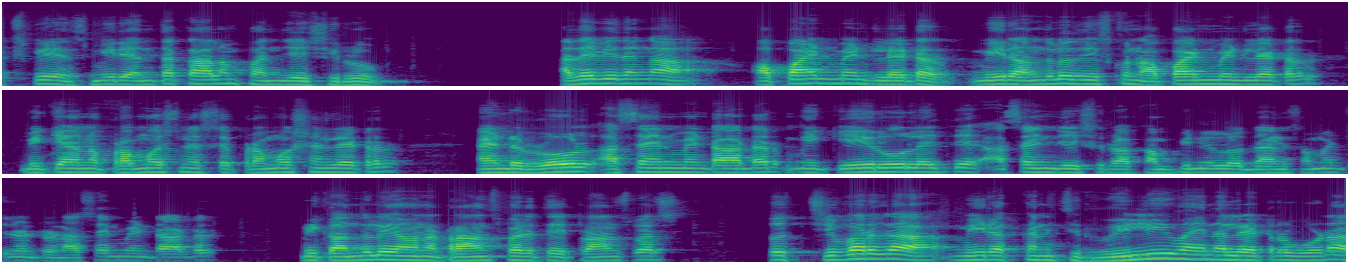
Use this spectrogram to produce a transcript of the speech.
experience. మీరు ఎంతకాలం పనిచేసిర్రు? అదేవిధంగా అపాయింట్మెంట్ లెటర్. మీరు అందులో తీసుకున్న అపాయింట్మెంట్ లెటర్ మీకు ఏమైనా ప్రమోషన్ ఇస్తే promotion letter and role assignment order. మీకు ఏ రోల్ అయితే అసైన్ చేసిర్రు ఆ కంపెనీలో దానికి సంబంధించినటువంటి అసైన్మెంట్ ఆర్డర్. మీకు అందులో ఏమైనా ట్రాన్స్ఫర్ అయితే ట్రాన్స్ఫర్స్. సో చివరిగా మీరు అక్కడి నుంచి రిలీవ్ అయిన లెటర్ కూడా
